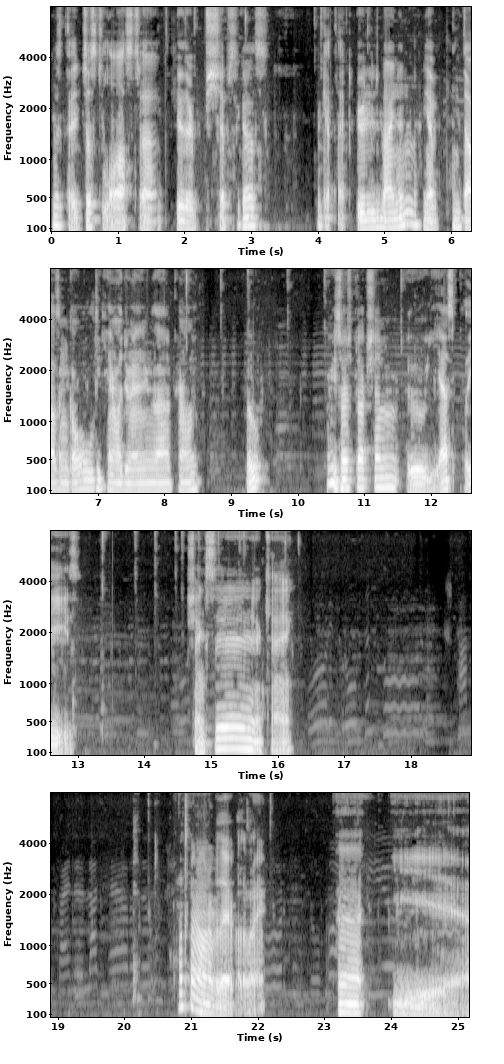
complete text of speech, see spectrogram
They just lost uh, a few of their ships, I guess. We get that gold mining. We have 10,000 gold. You can't really do anything with that, apparently. Oh. Resource production. Ooh, yes, please. Shanxi. Okay. What's going on over there, by the way? Uh, yeah.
